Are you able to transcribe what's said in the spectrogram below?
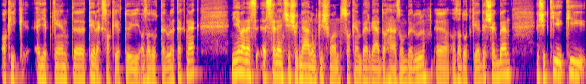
akik egyébként tényleg szakértői az adott területeknek. Nyilván ez, ez szerencsés, hogy nálunk is van szakembergárda házon belül az adott kérdésekben, és itt ki, ki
